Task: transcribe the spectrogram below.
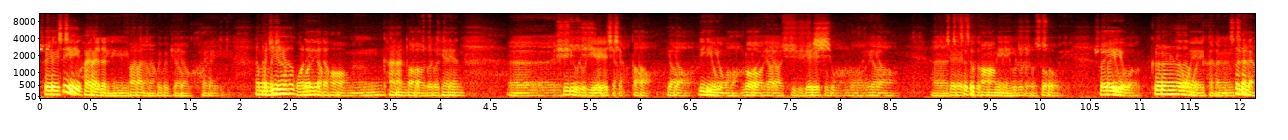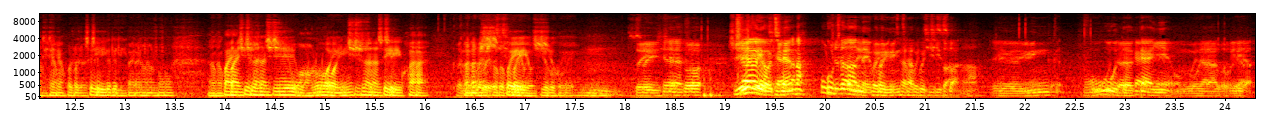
所以这一块的领域发展会比较快一点。那么结合国内的话，我们看到昨天，呃，习主席也讲到要利用网络，要去学习网络，要。呃，在这个方面有所作为，所以我个人认为，可能这两天或者这一个礼拜当中，呃，关于计算机、网络、云计算这一块，可能是会有机会。嗯，所以现在说，只要有钱呢，不知道哪块云才会计算啊。这个云服务的概念，我们为大家罗列了。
